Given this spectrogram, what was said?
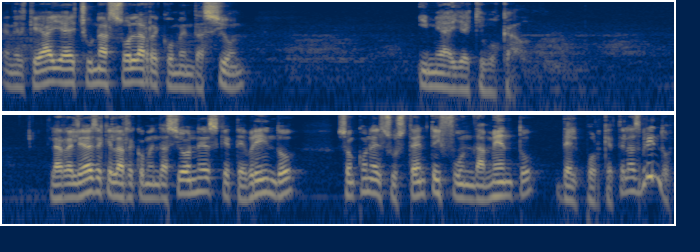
en el que haya hecho una sola recomendación y me haya equivocado. La realidad es de que las recomendaciones que te brindo son con el sustento y fundamento del por qué te las brindo.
